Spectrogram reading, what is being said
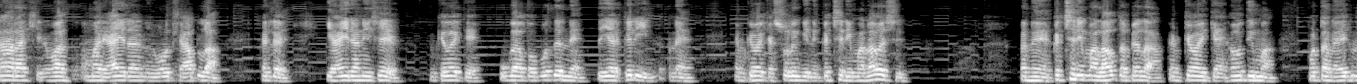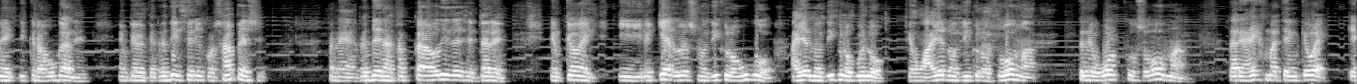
રાહ રાખીને વાત અમારી આયરાની ઓળખે આપલા. એટલે એ આયરાની છે, એમ કહેવાય કે ઉગા બોદરને તૈયાર કરી અને એમ કહેવાય કે સોલંકીને કચેરીમાં લાવે છે. અને કચેરીમાં લાવતા પહેલા એમ કહેવાય કે હવધીમાં પોતાના એકના એક દીકરા ઉગાને એમ કહેવાય કે હૃદય શરીકો સાપે છે. અને હૃદયના ધબકારા વધી જાય છે ત્યારે એમ કહેવાય કે અગિયાર વર્ષનો દીકરો ઉગો, આયરનો દીકરો બોલો કે હું આયરનો દીકરો સોમાં તને ઓળખું સોમાં. તારે આંખમાં તેમ કહેવાય કે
